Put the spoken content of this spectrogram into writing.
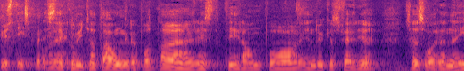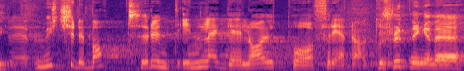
justisminister. Det er ikke at jeg angrer på at jeg reiste til Iran på en ukes ferie, så er svaret nei. Det er Mye debatt rundt innlegget jeg la ut på fredag. Beslutningen er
